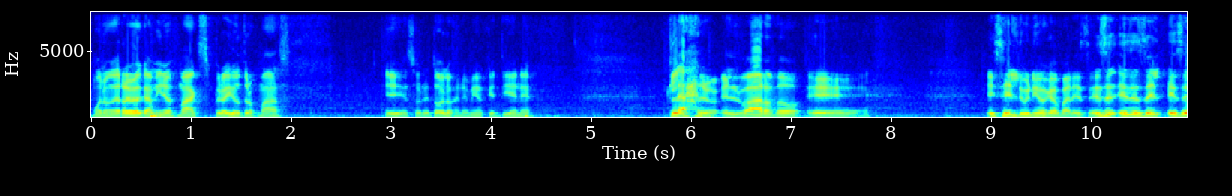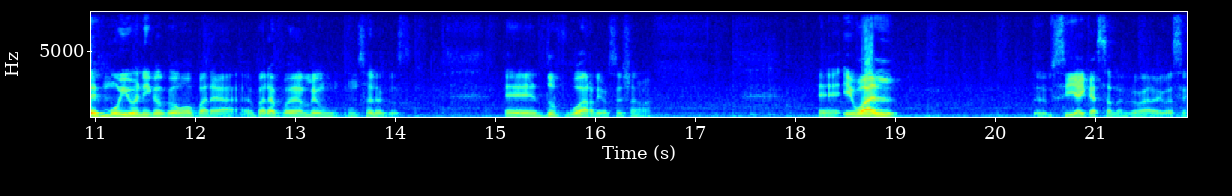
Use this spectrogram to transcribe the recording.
Bueno, Guerrero de Camino es Max, pero hay otros más. Eh, sobre todo los enemigos que tiene. Claro, el bardo eh, es el único que aparece. Ese, es, el, ese es muy único como para, para ponerle un, solo cosa. Eh, Warrior se llama. Eh, igual, sí, hay que hacerlo en lugar algo así.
